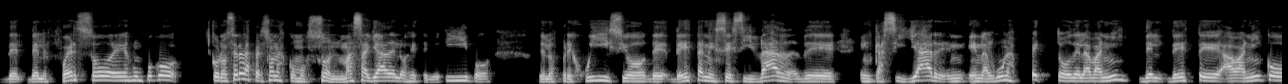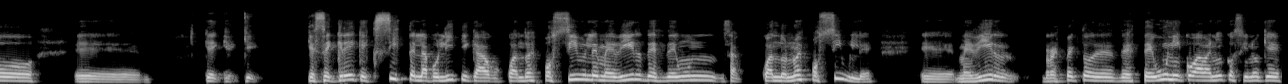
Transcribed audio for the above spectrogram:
del esfuerzo es un poco conocer a las personas como son, más allá de los estereotipos, de los prejuicios, de, esta necesidad de encasillar en, algún aspecto del de, este abanico eh, que, que, se cree que existe en la política cuando es posible medir desde un, cuando no es posible eh, medir respecto de, este único abanico, sino que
